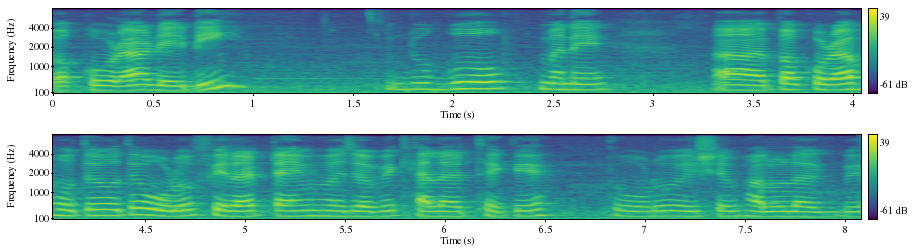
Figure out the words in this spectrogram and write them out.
পকোড়া রেডি ডুগো মানে পকোড়া হতে হতে ওরও ফেরার টাইম হয়ে যাবে খেলার থেকে, তো ওরও এসে ভালো লাগবে।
